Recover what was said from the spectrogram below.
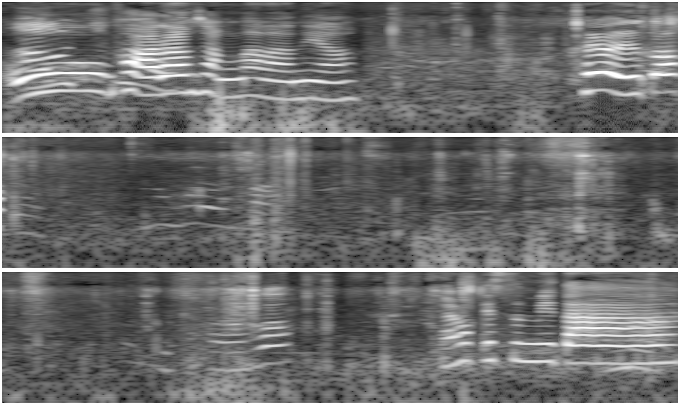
오, 바람 장난 아니야. 그래, 읽어. 잘 먹겠습니다.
